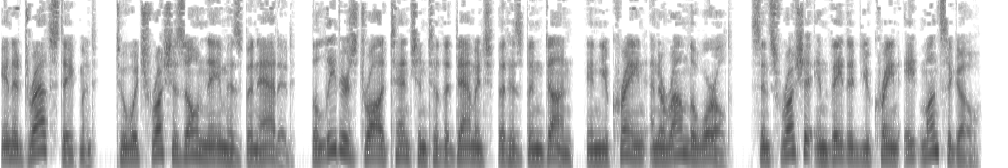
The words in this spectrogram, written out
In a draft statement, to which Russia's own name has been added, the leaders draw attention to the damage that has been done, in Ukraine and around the world, since Russia invaded Ukraine eight months ago.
